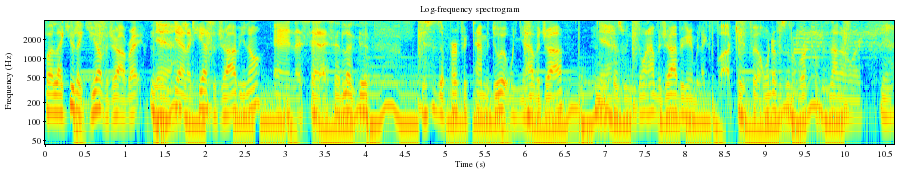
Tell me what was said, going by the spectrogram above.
but like you, like you have a job, right? Yeah. Yeah, like he has a job, you know. And I said, I said, look, dude, this is the perfect time to do it when you have a job. Yeah. Because when you don't have a job, you're gonna be like, fuck it. I wonder if it's gonna work or if it's not gonna work. Yeah.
